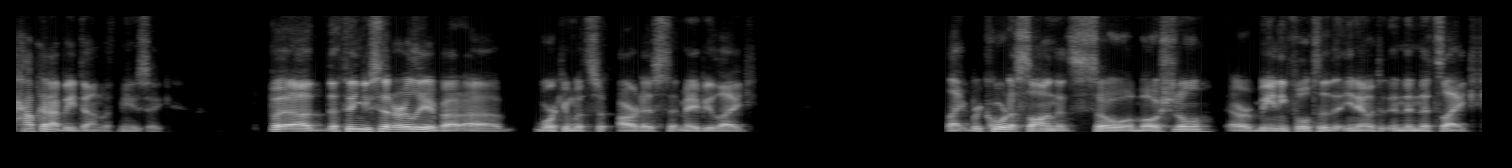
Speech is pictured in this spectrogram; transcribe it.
how could i be done with music? But uh, the thing you said earlier about uh, working with artists that maybe like like record a song that's so emotional or meaningful to the you know and then it's like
